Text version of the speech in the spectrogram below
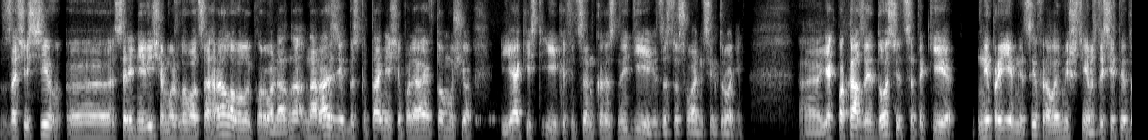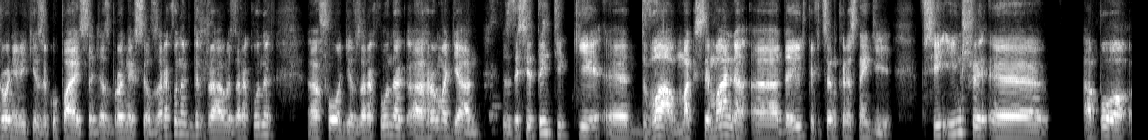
за часів е, середньовіччя, можливо, це грало велику роль. А на, наразі без питання ще полягає в тому, що якість і коефіцієнт корисної дії від застосування цих дронів. Е, Як показує досвід, це такі неприємні цифри, але між тим, з 10 дронів, які закупаються для збройних сил за рахунок держави, за рахунок е, фондів, за рахунок е, громадян, з 10 тільки е, два максимально дають коефіцієнт корисної дії. Всі інші або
